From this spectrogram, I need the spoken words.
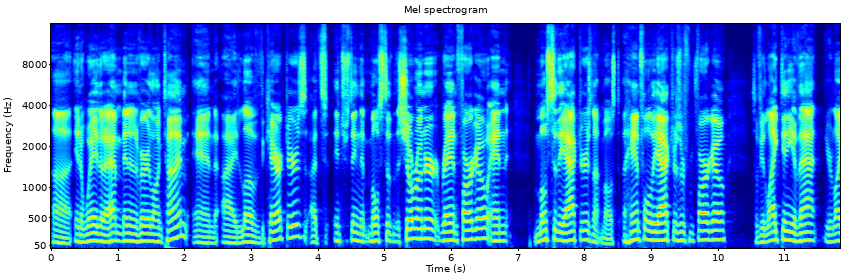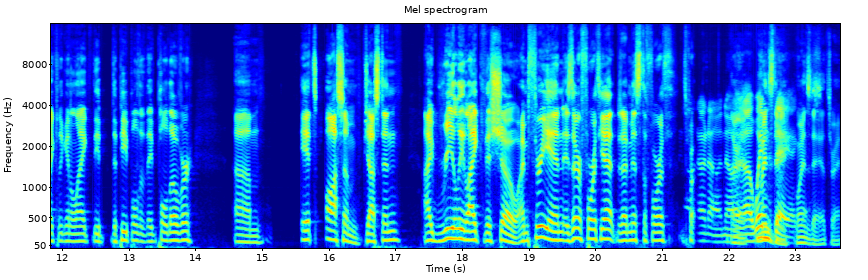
uh, in a way that I haven't been in a very long time. And I love the characters. It's interesting that most of the showrunner ran Fargo and most of the actors, not most, a handful of the actors are from Fargo. So if you liked any of that, you're likely going to like the, the people that they pulled over. Um, it's awesome, Justin. I really like this show. I'm three in. Is there a fourth yet? Did I miss the fourth? No, no, no. All right. Uh, Wednesday. Guess. Wednesday. That's right.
